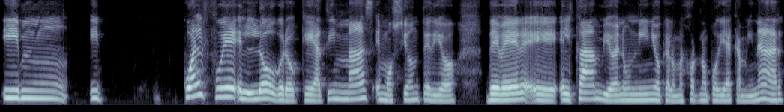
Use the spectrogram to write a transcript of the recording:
Y, mm, ¿cuál fue el logro que a ti más emoción te dio de ver eh, el cambio en un niño que a lo mejor no podía caminar?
